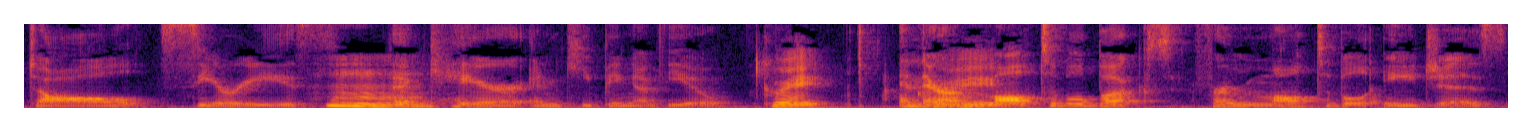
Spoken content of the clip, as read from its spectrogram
doll series, hmm. The Care and Keeping of You. Great. And there Great. are multiple books for multiple ages.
